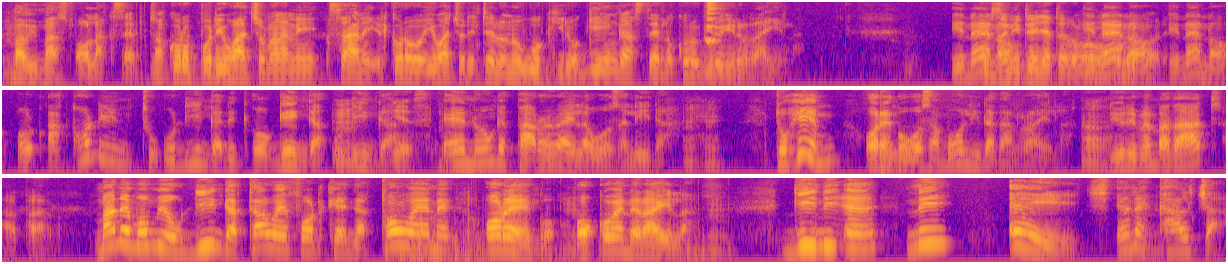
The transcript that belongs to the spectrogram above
ma we must all accept ma koro pod iwacho mana ni sani koro iwacho ni telo nowuok iro ginga telo koro biro iro raila ineno Koso nitie jatelo moro ineno mopogore kode? ineno o- according to odinga ni- oginga odinga yes. en onge paro ni raila was a leader to him orengo was a more leader than raila do you remember that aparo mano emomiyo odinga kawe ford kenya towene orengo mm. ok owene raila mm. gini e ni age en e mm. culture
